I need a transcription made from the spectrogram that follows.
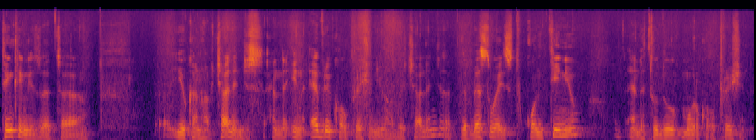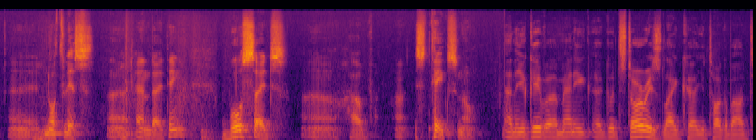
thinking is that you can have challenges. And in every cooperation, you have a challenge. The best way is to continue and to do more cooperation, uh, not less. Uh, and I think both sides uh, have uh, stakes now. And you gave uh, many uh, good stories, like you talk about.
